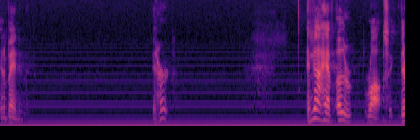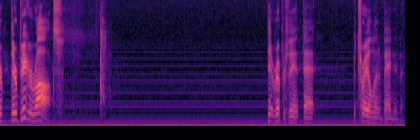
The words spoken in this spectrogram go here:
and abandonment. It hurt. And then I have other rocks. They're, they're bigger rocks that represent that betrayal and abandonment.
